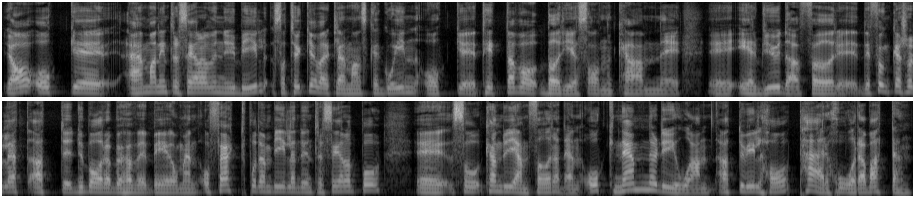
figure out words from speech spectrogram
Ja, och eh, är man intresserad av en ny bil så tycker jag verkligen man ska gå in och eh, titta vad Börjesson kan eh, erbjuda. För eh, det funkar så lätt att du bara behöver be om en offert på den bilen du är intresserad på eh, så kan du jämföra den. Och nämner du Johan att du vill ha per H-rabatten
